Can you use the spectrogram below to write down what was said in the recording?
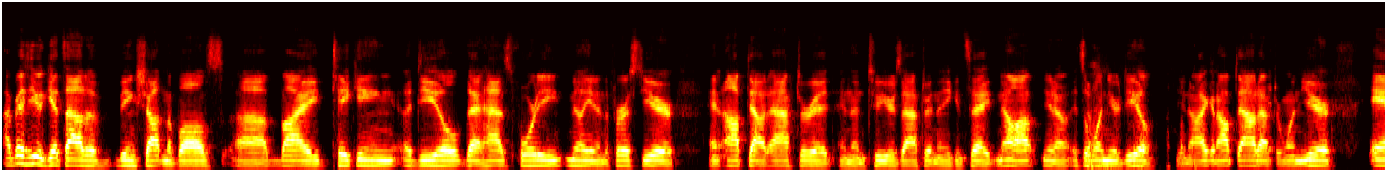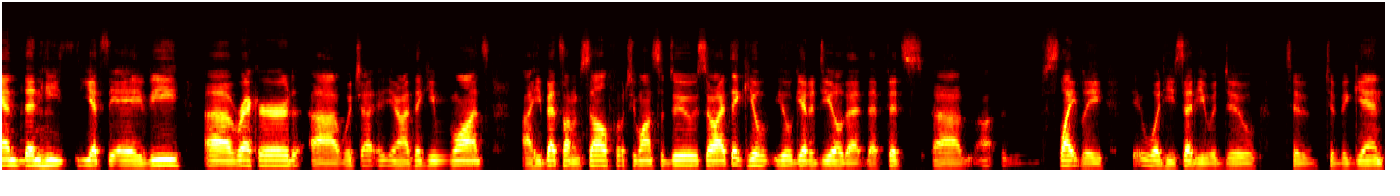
I bet he gets out of being shot in the balls uh, by taking a deal that has 40 million in the first year and opt out after it, and then two years after, and then he can say, "No, you know, it's a one year deal. You know, I can opt out after one year." And then he gets the AAV uh, record, uh, which I, you know I think he wants. Uh, he bets on himself, which he wants to do. So I think he'll he'll get a deal that that fits uh, uh, slightly what he said he would do to to begin.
